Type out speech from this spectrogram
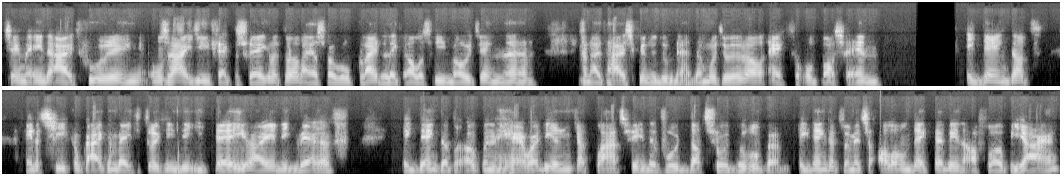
zeg maar, in de uitvoering onze hygiene factors regelen, terwijl wij als hoogopgeleiden lekker alles remote en uh, vanuit huis kunnen doen. Hè. Daar moeten we wel echt voor oppassen. En ik denk dat, en dat zie ik ook eigenlijk een beetje terug in de IT waarin ik werf. Ik denk dat er ook een herwaardering gaat plaatsvinden voor dat soort beroepen. Ik denk dat we met z'n allen ontdekt hebben in de afgelopen jaar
